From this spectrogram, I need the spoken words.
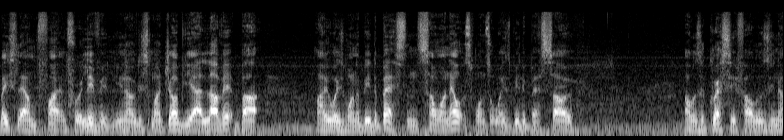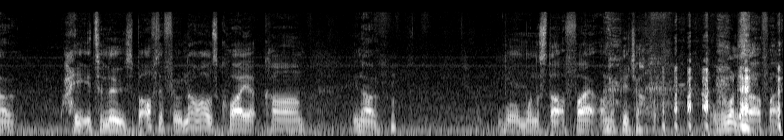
Basically, I'm fighting for a living. You know, this is my job. Yeah, I love it, but I always want to be the best, and someone else wants to always be the best. So I was aggressive. I was, you know, hated to lose. But off the field, no, I was quiet, calm. You know, wouldn't want to start a fight on the pitch. we want to start a fight.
